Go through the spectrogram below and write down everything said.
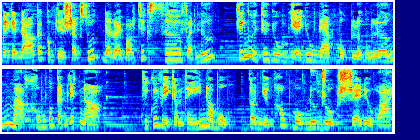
Bên cạnh đó, các công ty sản xuất đã loại bỏ chất xơ và nước, khiến người tiêu dùng dễ dung nạp một lượng lớn mà không có cảm giác no. Khi quý vị cảm thấy no bụng, có những hóc môn đương ruột sẽ điều hòa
